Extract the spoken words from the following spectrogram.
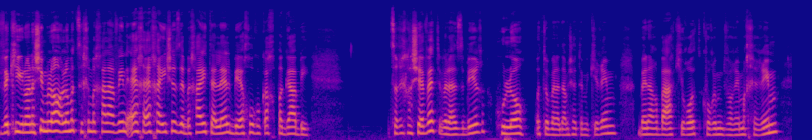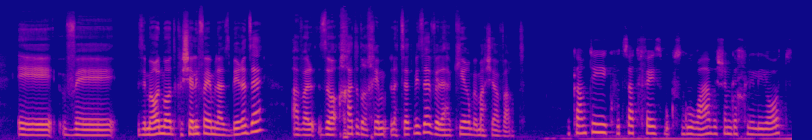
וכאילו אנשים לא, לא מצליחים בכלל להבין איך, איך האיש הזה בכלל התעלל בי, איך הוא כל כך פגע בי. צריך לשבת ולהסביר, הוא לא אותו בן אדם שאתם מכירים, בין ארבעה קירות קורים דברים אחרים, אה, וזה מאוד מאוד קשה לפעמים להסביר את זה, אבל זו אחת הדרכים לצאת מזה ולהכיר במה שעברת. הקמתי קבוצת פייסבוק סגורה בשם גחליליות,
